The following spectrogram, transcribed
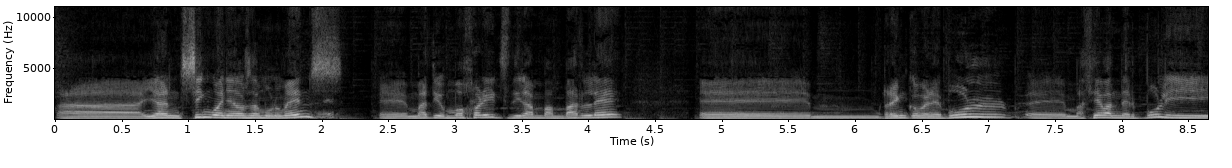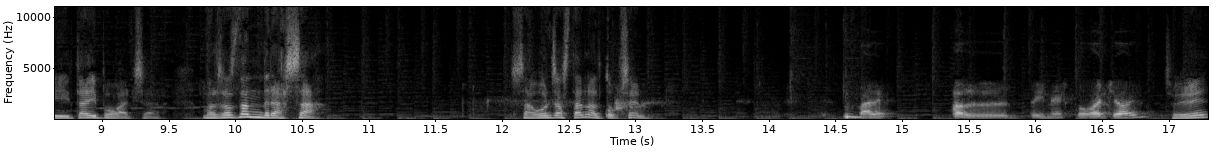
Uh, hi han cinc guanyadors de monuments, eh, Matthew Mohoric, Dylan Van Barle, eh, Renko Benepul, eh, Maciej Van Der Poel i Tai Pogacar. Me'ls has d'endreçar. Segons estan al top 100. Vale. El primer és Pogacar, Sí?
